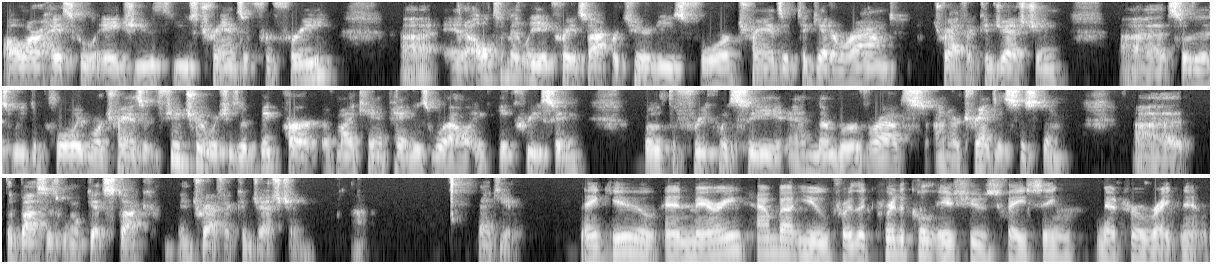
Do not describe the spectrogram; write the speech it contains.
all our high school age youth use transit for free. Uh, and ultimately, it creates opportunities for transit to get around traffic congestion uh, so that as we deploy more transit in the future, which is a big part of my campaign as well, in increasing both the frequency and number of routes on our transit system, uh, the buses won't get stuck in traffic congestion. Uh, thank you. Thank you. And Mary, how about you for the critical issues facing Metro right now?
